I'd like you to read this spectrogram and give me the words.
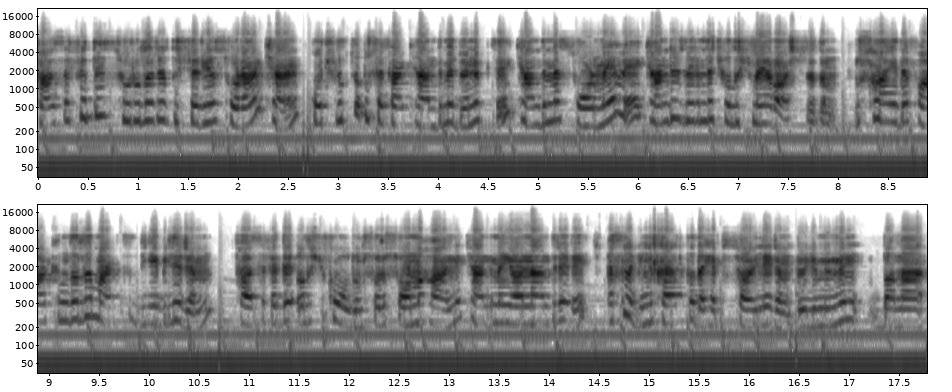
Felsefede soruları dışarıya sorarken koçlukta bu sefer kendime dönüp de kendime sormaya ve kendi üzerimde çalışmaya başladım. Bu sayede farkındalığım arttı diyebilirim felsefede alışık olduğum soru sorma halini kendime yönlendirerek aslında günlük hayatta da hep söylerim bölümümün bana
